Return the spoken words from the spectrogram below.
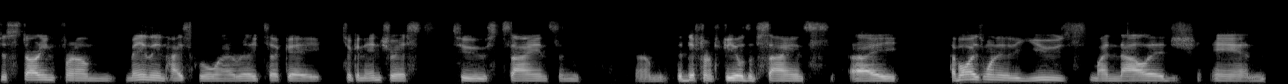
just starting from mainly in high school when I really took a took an interest to science and um, the different fields of science. I have always wanted to use my knowledge and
